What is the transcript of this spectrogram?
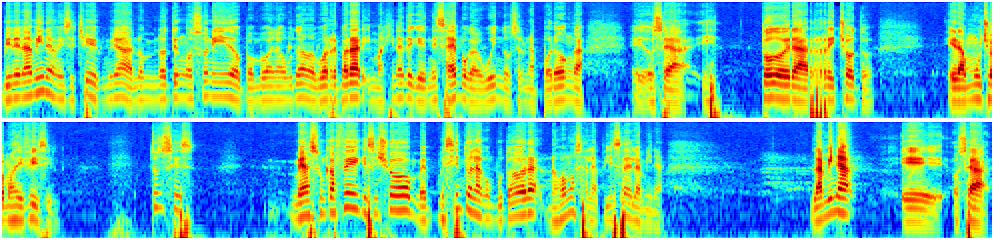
viene la mina y me dice, che, mirá, no, no tengo sonido, pongo en la computadora, me puedes reparar. Imagínate que en esa época el Windows era una poronga, eh, o sea, todo era rechoto, era mucho más difícil. Entonces, me hace un café, qué sé yo, me, me siento en la computadora, nos vamos a la pieza de la mina. La mina, eh, o sea,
